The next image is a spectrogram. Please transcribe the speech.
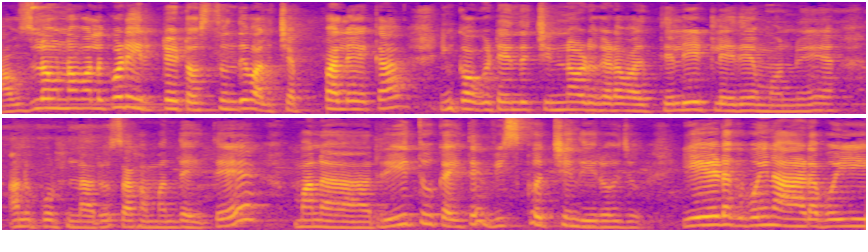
హౌస్లో ఉన్న వాళ్ళకి కూడా ఇరిటేట్ వస్తుంది. వాళ్ళు చెప్పలేక ఇంకొకటి ఏందో చిన్నోడు కూడా వాళ్ళు తెలియట్లేదేమో అని అనుకుంటున్నారు సగం మంది అయితే. మన రీతుకైతే విసుకొచ్చింది ఈరోజు. ఏడకు పోయిన ఆడపోయి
